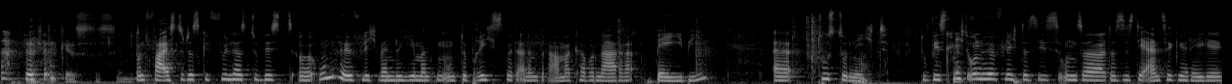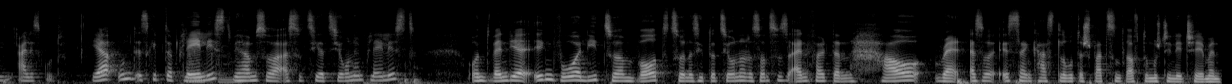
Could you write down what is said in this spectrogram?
Gäste sind. Und falls du das Gefühl hast, du bist äh, unhöflich, wenn du jemanden unterbrichst mit einem Drama Carbonara Baby, äh, tust du nicht. Du bist nicht unhöflich, das ist, unser, das ist die einzige Regel. Alles gut. Ja, und es gibt eine Playlist. Wir haben so eine Assoziationen-Playlist. Und wenn dir irgendwo ein Lied zu einem Wort, zu einer Situation oder sonst was einfällt, dann hau, ra- also ist ein Kastel roter Spatzen drauf, du musst dich nicht schämen.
